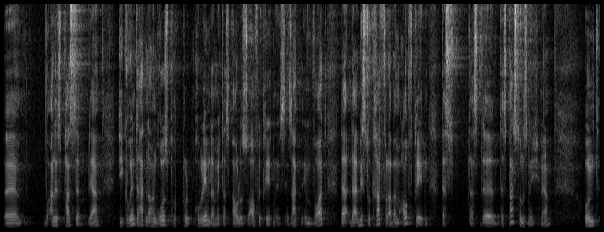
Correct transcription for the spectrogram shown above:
äh, wo alles passte. Ja? Die Korinther hatten auch ein großes Problem damit, dass Paulus so aufgetreten ist. Er sagten im Wort, da, da bist du kraftvoll, aber im Auftreten, das, das, äh, das passt uns nicht. Ja? Und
